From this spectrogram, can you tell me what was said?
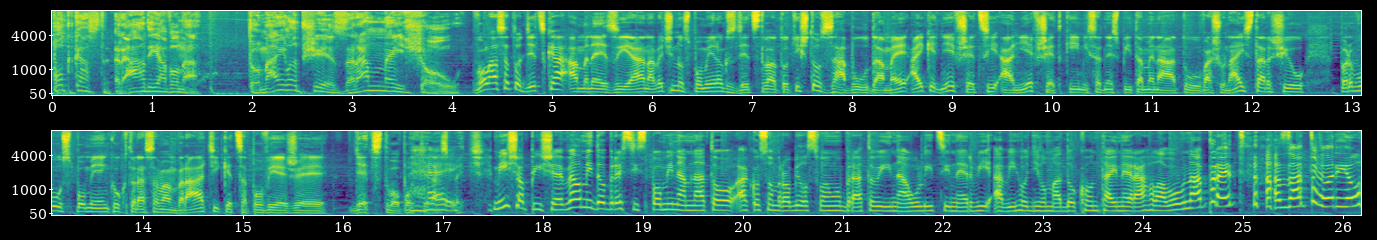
Podcast Rádia Vlna. To najlepšie z rannej show. Volá sa to detská amnézia. Na väčšinu spomienok z detstva totiž to zabúdame, aj keď nie všetci a nie všetky. My sa dnes pýtame na tú vašu najstaršiu prvú spomienku, ktorá sa vám vráti, keď sa povie, že detstvo, poďte Hej. naspäť. Mišo píše, veľmi dobre si spomínam na to, ako som robil svojmu bratovi na ulici nervy a vyhodil ma do kontajnera hlavou napred a zatvoril.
